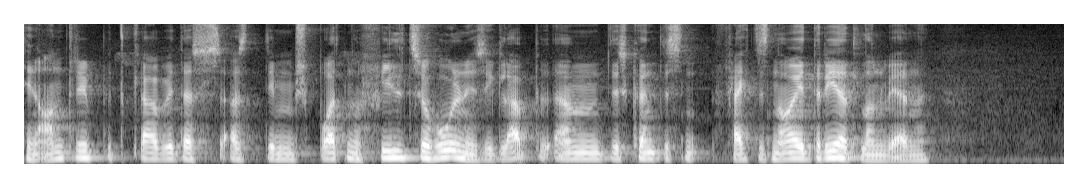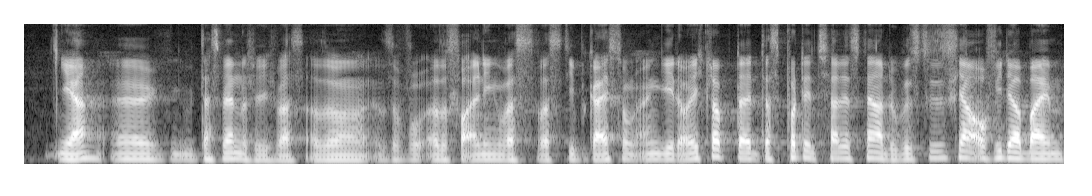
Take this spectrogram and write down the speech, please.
den Antrieb, glaube ich, dass aus dem Sport noch viel zu holen ist. Ich glaube, ähm, das könnte vielleicht das neue Triathlon werden. Ja, äh, das wäre natürlich was. Also, so, also vor allen Dingen, was, was die Begeisterung angeht. Aber ich glaube, da, das Potenzial ist da. Du bist dieses Jahr auch wieder beim,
